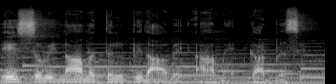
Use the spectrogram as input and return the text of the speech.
இயேசுவின் நாமத்தில் பிதாவே. ஆமே காட் பிளஸ் யூ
